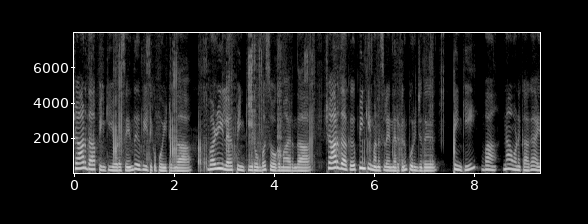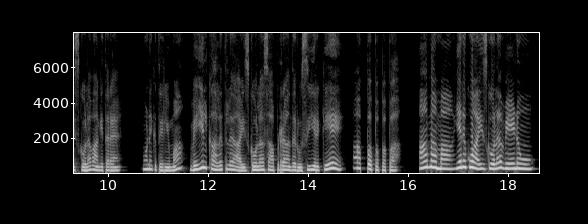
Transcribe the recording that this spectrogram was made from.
சாரதா பிங்கியோட சேர்ந்து வீட்டுக்கு போயிட்டு இருந்தா வழியில பிங்கி ரொம்ப சோகமா இருந்தா. சாரதாக்கு பிங்கி மனசுல என்ன இருக்குன்னு புரிஞ்சுது. பிங்கி வா நான் உனக்காக ஐஸ் கோலா வாங்கி தரேன். உனக்கு தெரியுமா? வெயில் காலத்துல ஐஸ் கோலா சாப்பிடுற அந்த ருசி இருக்கே. அப்பப்பப்பப்பா. ஆமாமா எனக்கும் ஐஸ் கோலா வேணும்.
